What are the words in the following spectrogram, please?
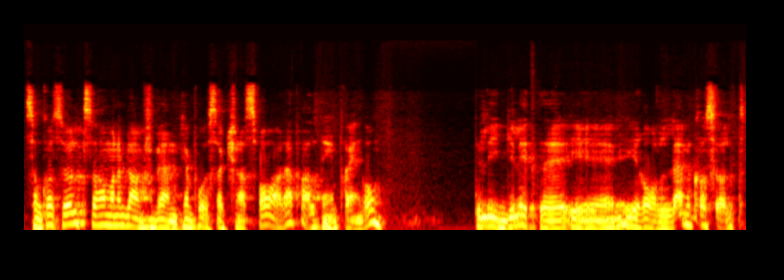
som konsult så har man ibland förväntningar på sig att kunna svara på allting på en gång. Det ligger lite i, i rollen konsult.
